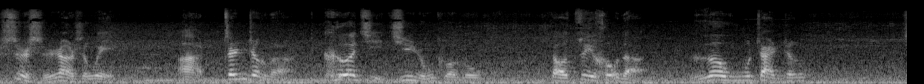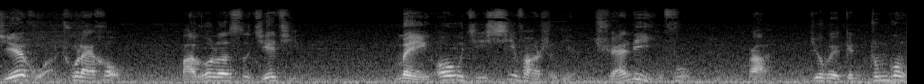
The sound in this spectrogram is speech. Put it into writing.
事实上是为啊真正的科技金融脱钩，到最后的俄乌战争结果出来后，把俄罗斯解体，美欧及西方世界全力以赴，啊，就会跟中共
